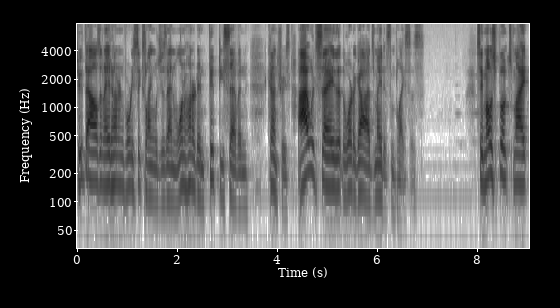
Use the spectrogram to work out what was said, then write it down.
2,846 languages and 157 countries. I would say that the Word of God's made it some places. See, most books might,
